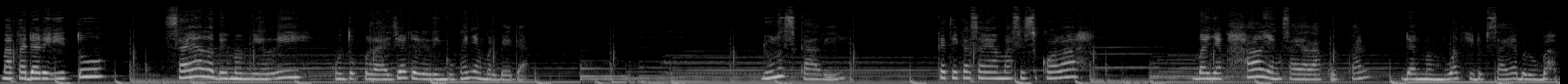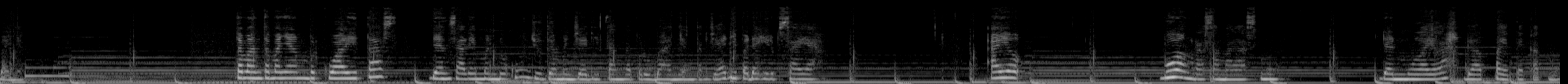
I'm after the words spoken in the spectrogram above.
Maka dari itu, saya lebih memilih untuk belajar dari lingkungan yang berbeda. Dulu sekali, ketika saya masih sekolah, banyak hal yang saya lakukan dan membuat hidup saya berubah banyak. Teman-teman yang berkualitas dan saling mendukung juga menjadi tangga perubahan yang terjadi pada hidup saya. Ayo, buang rasa malasmu, dan mulailah gapai tekadmu.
